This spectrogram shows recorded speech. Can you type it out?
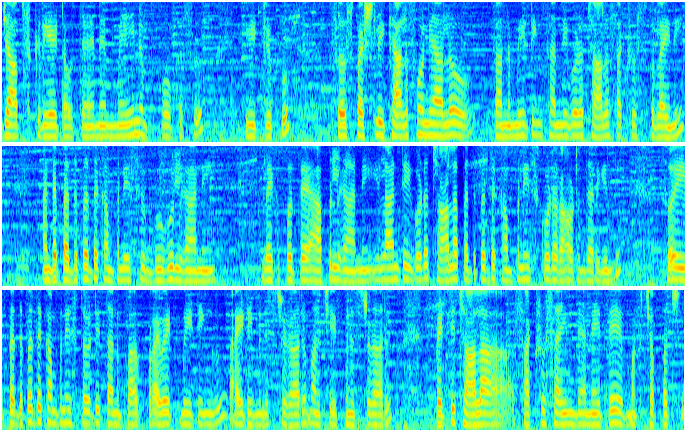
జాబ్స్ క్రియేట్ అవుతాయనే మెయిన్ ఫోకస్ ఈ ట్రిప్. సో స్పెషలీ కాలిఫోర్నియాలో తన మీటింగ్స్ అన్నీ కూడా చాలా సక్సెస్ఫుల్ అయినాయి. అంటే పెద్ద పెద్ద కంపెనీస్ గూగుల్ కానీ లేకపోతే యాపిల్ కానీ ఇలాంటివి కూడా చాలా పెద్ద పెద్ద కంపెనీస్ కూడా రావడం జరిగింది. సో ఈ పెద్ద పెద్ద కంపెనీస్ తోటి తన ప్రైవేట్ మీటింగు ఐటీ మినిస్టర్ గారు మన చీఫ్ మినిస్టర్ గారు పెట్టి చాలా సక్సెస్ అయింది అని అయితే మాకు చెప్పచ్చు.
